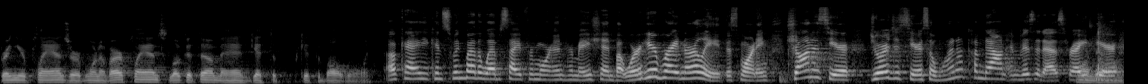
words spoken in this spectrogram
bring your plans or one of our plans, look at them, and get the get the ball rolling. Okay, you can swing by the website for more information, but we're here bright and early this morning. Sean is here, George is here, so why not come down and visit us right here down.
